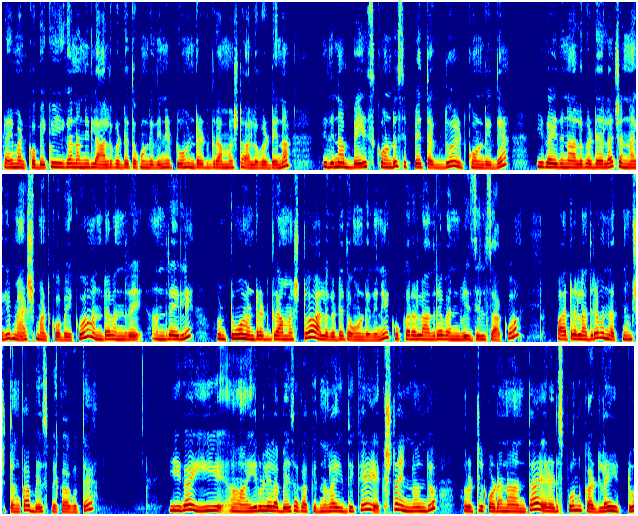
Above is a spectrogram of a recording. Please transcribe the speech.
ಫ್ರೈ ಮಾಡ್ಕೋಬೇಕು. ಈಗ ನಾನಿಲ್ಲಿ ಆಲೂಗಡ್ಡೆ ತೊಗೊಂಡಿದ್ದೀನಿ ಟೂ ಹಂಡ್ರೆಡ್ ಗ್ರಾಮಷ್ಟು ಆಲೂಗಡ್ಡೆನ ಇದನ್ನು ಬೇಯಿಸ್ಕೊಂಡು ಸಿಪ್ಪೆ ತೆಗೆದು ಇಟ್ಕೊಂಡಿದ್ದೆ. ಈಗ ಇದನ್ನು ಆಲೂಗಡ್ಡೆ ಎಲ್ಲ ಚೆನ್ನಾಗಿ ಮ್ಯಾಶ್ ಮಾಡ್ಕೋಬೇಕು. ಅಂದರೆ ಅಂದರೆ ಅಂದರೆ ಇಲ್ಲಿ ಒಂದು ಟೂ ಹಂಡ್ರೆಡ್ ಗ್ರಾಮಷ್ಟು ಆಲೂಗಡ್ಡೆ ತೊಗೊಂಡಿದ್ದೀನಿ. ಕುಕ್ಕರಲ್ಲಾದರೆ ಒನ್ ವಿಸಿಲ್ ಸಾಕು. ಪಾತ್ರೆಲ್ಲಾದರೆ ಒಂದು ಹತ್ತು ನಿಮಿಷ ತನಕ ಬೇಯಿಸ್ಬೇಕಾಗುತ್ತೆ. ಈಗ ಈ ಈರುಳ್ಳಿ ಎಲ್ಲ ಬೇಯಿಸೋಕೆ ಹಾಕಿದ್ನಲ್ಲ, ಇದಕ್ಕೆ ಎಕ್ಸ್ಟ್ರಾ ಇನ್ನೊಂದು ರುಚಿ ಕೊಡೋಣ ಅಂತ ಎರಡು ಸ್ಪೂನ್ ಕಡಲೆ ಹಿಟ್ಟು.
